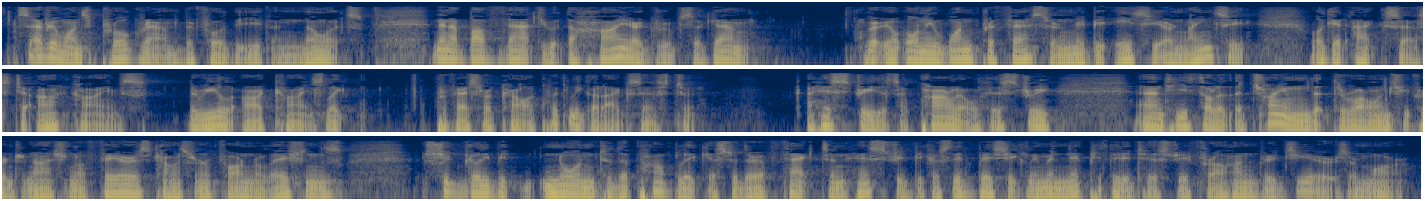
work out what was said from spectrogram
So everyone's programmed before they even know it. And then above that, you get the higher groups again where only one professor and maybe 80 or 90 will get access to archives, the real archives like Professor Carroll Quigley got access to. A history that's a parallel history, and he thought at the time that the Royal Institute for International Affairs, Council on Foreign Relations, should really be known to the public as to their effect in history because they'd basically manipulated history for a hundred years or more.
